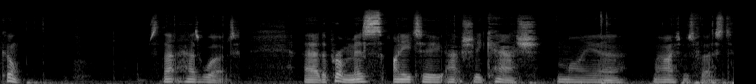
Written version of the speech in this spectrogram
Cool. So that has worked. Uh, the problem is I need to actually cache my uh, my items first.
